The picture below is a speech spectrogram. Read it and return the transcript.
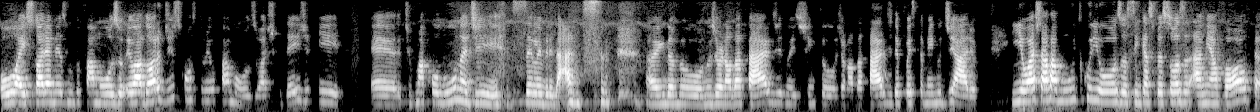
ou a história mesmo do famoso. Eu adoro desconstruir o famoso. Acho que desde que é, tive uma coluna de celebridades ainda no, no Jornal da Tarde, no extinto Jornal da Tarde, depois também no Diário. E eu achava muito curioso, assim, que as pessoas à minha volta,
